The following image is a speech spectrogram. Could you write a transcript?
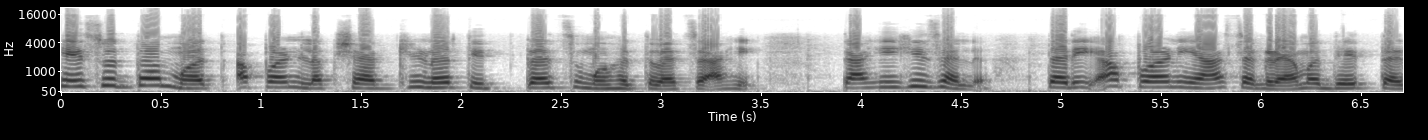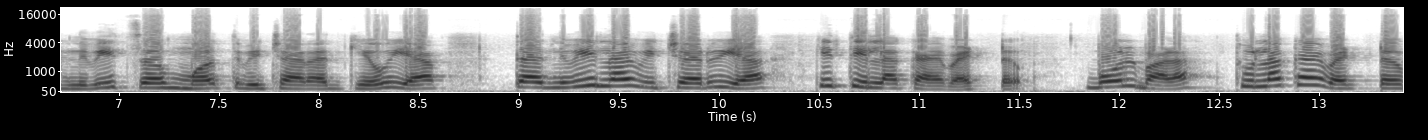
हे सुद्धा मत आपण लक्षात घेणं तितकंच महत्त्वाचं आहे. काहीही झालं तरी आपण या सगळ्यामध्ये तन्वीचं मत विचारात घेऊया. तन्वीला विचारूया की तिला काय वाटतं? बोल बाळा तुला काय वाटतं?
